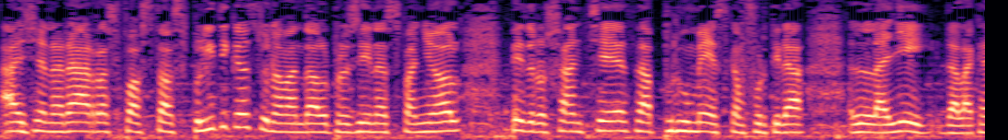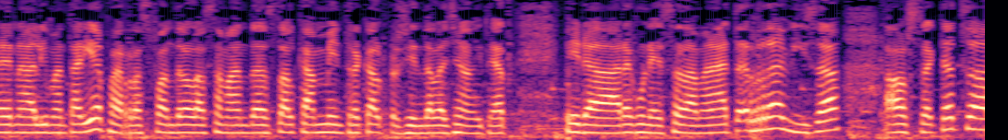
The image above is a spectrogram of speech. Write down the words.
a generar respostes polítiques. D'una banda, el president espanyol Pedro Sánchez ha promès que enfortirà la llei de la cadena alimentària per respondre a les demandes del camp, mentre que el president de la Generalitat, Pere Aragonès, ha demanat revisar els tractats de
